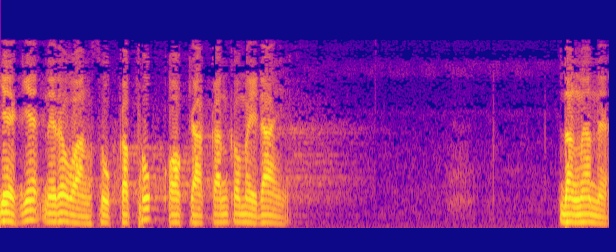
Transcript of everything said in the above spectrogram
แยกแยะในระหว่างสุขกับทุกข์ออกจากกันก็ไม่ได้ ดังนั้นเนี่ย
